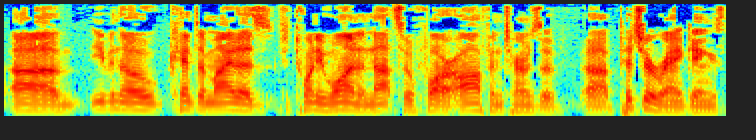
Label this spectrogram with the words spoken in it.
um, even though Kenta Maeda is 21 and not so far off in terms of uh, pitcher rankings,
